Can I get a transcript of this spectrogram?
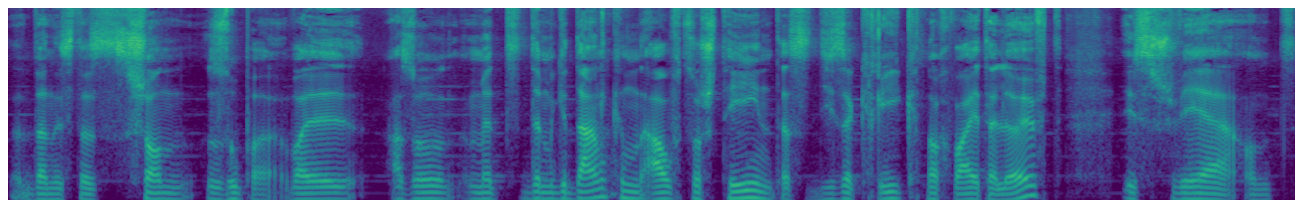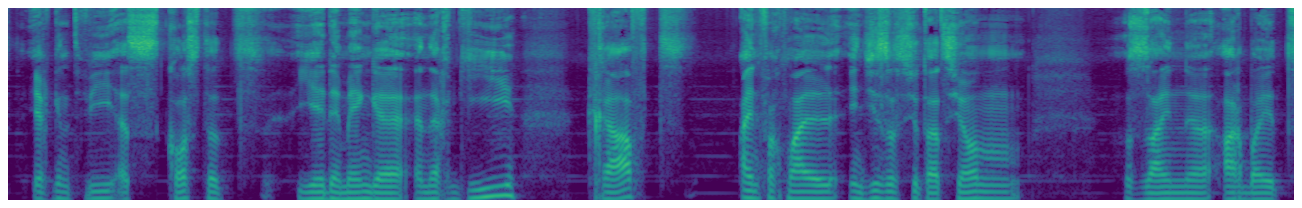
dann ist das schon super, weil also mit dem Gedanken aufzustehen, dass dieser Krieg noch weiter läuft, ist schwer und irgendwie, es kostet jede Menge Energie, Kraft, einfach mal in dieser Situation seine Arbeit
